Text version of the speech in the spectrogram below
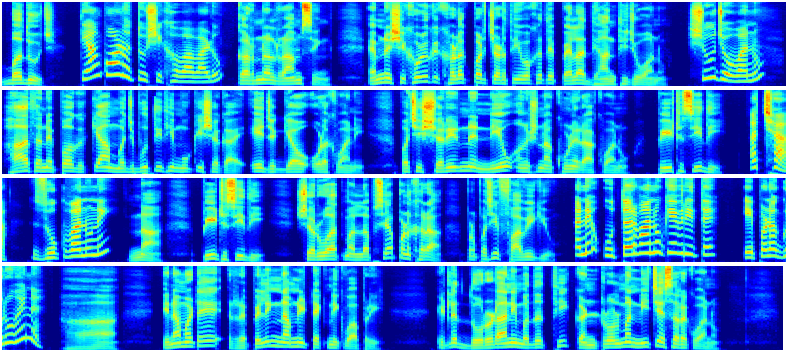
બધું જ. ત્યાં કોણ હતું શીખવવાવાળું? કર્નલ રામસિંહ. એમને શીખવ્યું કે ખડક પર ચડતી વખતે પહેલા ધ્યાનથી જોવાનું. શું જોવાનું? હાથ અને પગ ક્યાં મજબૂતીથી મૂકી શકાય એ જગ્યાઓ ઓળખવાની. પછી શરીરને નેવ અંશના ખૂણે રાખવાનું. પીઠ સીધી. અચ્છા ઝોકવાનું નહીં? ના પીઠ સીધી. શરૂઆતમાં લપસ્યા પણ ખરા પણ પછી ફાવી ગયું. અને ઉતરવાનું કેવી રીતે? એ પણ અઘરું હોય ને? હા એના માટે રેપેલિંગ નામની ટેકનિક વાપરી. એટલે દોરડાની મદદથી કંટ્રોલમાં નીચે સરકવાનું.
